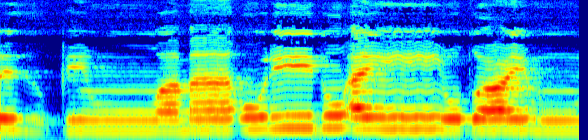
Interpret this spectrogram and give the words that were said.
رزق وما أريد أن يطعمون.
